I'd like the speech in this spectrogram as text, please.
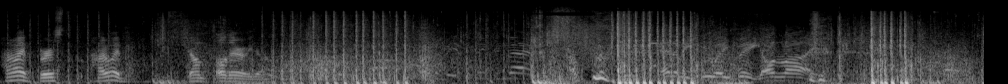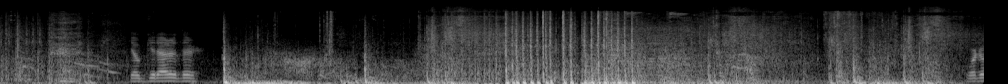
How do I burst? How do I jump? Oh, there we go. Enemy UAV online. Yo, get out of there. Where do,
